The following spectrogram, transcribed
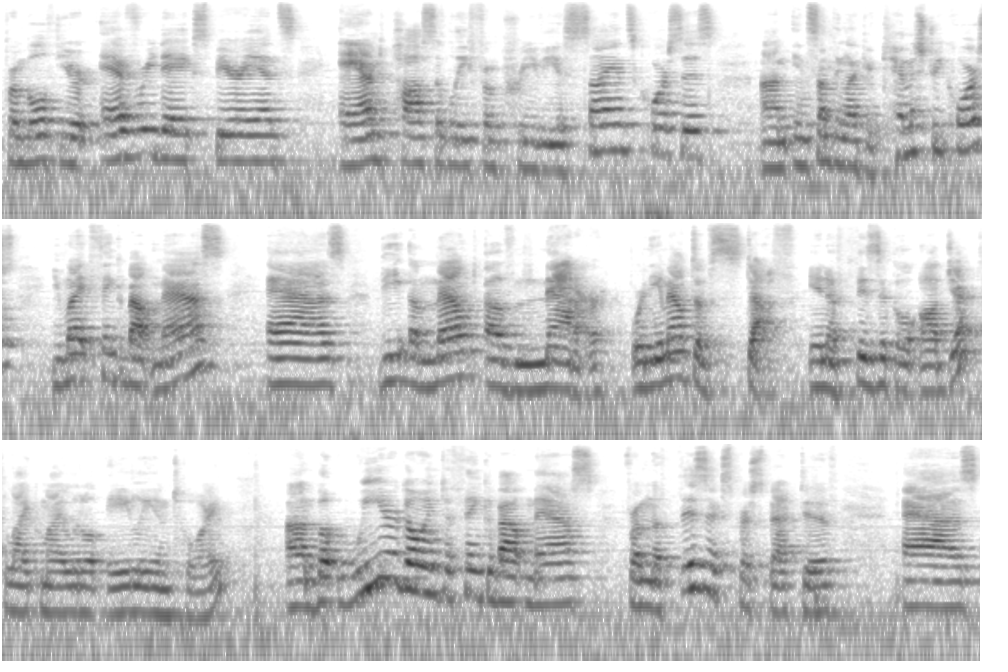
from both your everyday experience and possibly from previous science courses. Um, in something like a chemistry course, you might think about mass as the amount of matter or the amount of stuff in a physical object, like my little alien toy. Um, but we are going to think about mass from the physics perspective as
